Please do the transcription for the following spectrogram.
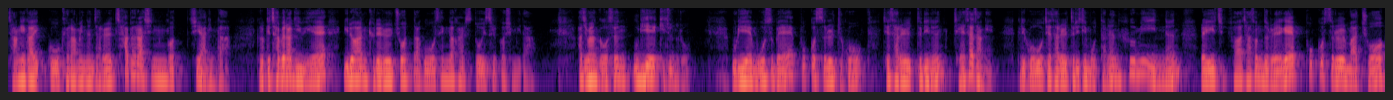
장애가 있고 결함 있는 자를 차별하신 것이 아닌가. 그렇게 차별하기 위해 이러한 규례를 주었다고 생각할 수도 있을 것입니다. 하지만 그것은 우리의 기준으로 우리의 모습에 포커스를 두고 제사를 드리는 제사장에 그리고 제사를 드리지 못하는 흠이 있는 레이 지파 자손들에게 포커스를 맞추어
